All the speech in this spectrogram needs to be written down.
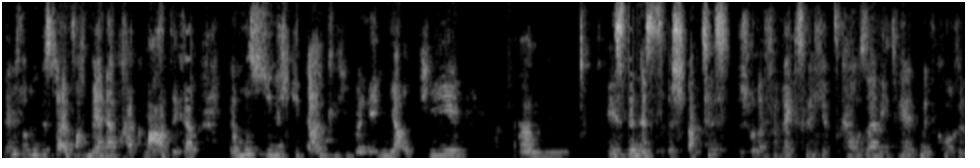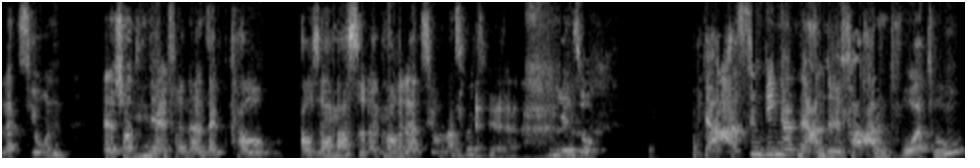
Helferin bist du einfach mehr der Pragmatiker. Da musst du nicht gedanklich überlegen, ja, okay, ähm, ist denn das statistisch oder verwechsel ich jetzt Kausalität mit Korrelation? Ja, da schaut sich eine mhm. Helferin an und sagt, Kausa mhm. was oder Korrelation was willst du? Hier so. Der Arzt hingegen hat eine andere Verantwortung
